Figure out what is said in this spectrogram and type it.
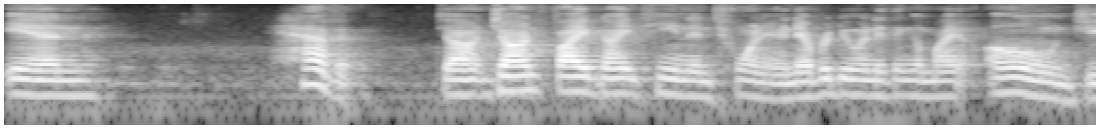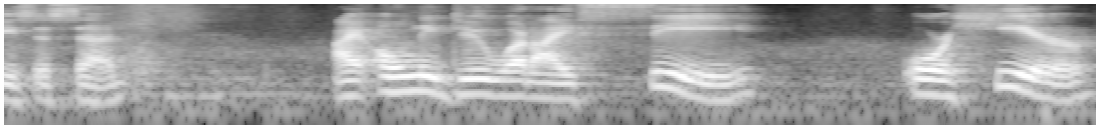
in heaven. John, John 5 19 and 20. I never do anything of my own, Jesus said. I only do what I see or hear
